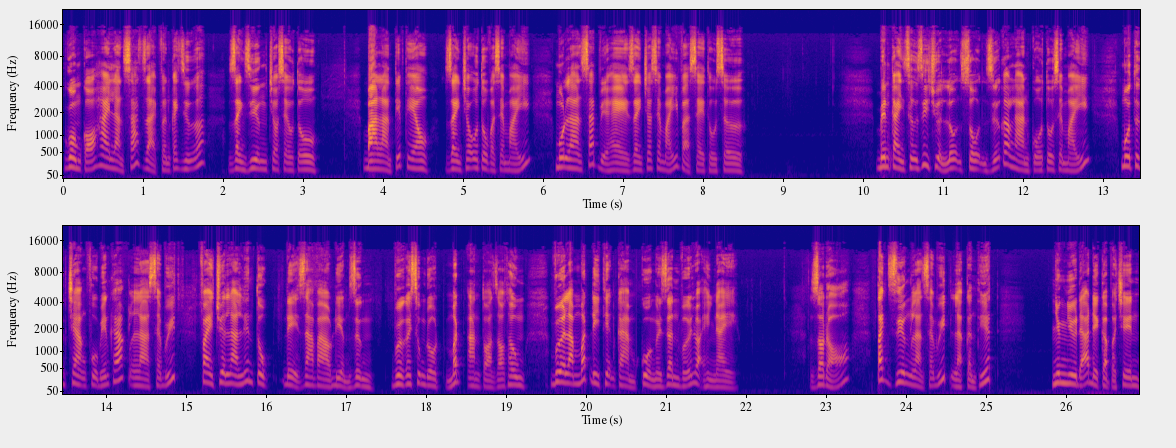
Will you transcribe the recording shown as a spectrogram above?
gồm có hai làn sát giải phân cách giữa, dành riêng cho xe ô tô, ba làn tiếp theo dành cho ô tô và xe máy, một làn sát vỉa hè dành cho xe máy và xe thô sơ. Bên cạnh sự di chuyển lộn xộn giữa các làn của ô tô xe máy, một thực trạng phổ biến khác là xe buýt phải chuyển làn liên tục để ra vào điểm dừng, vừa gây xung đột mất an toàn giao thông, vừa làm mất đi thiện cảm của người dân với loại hình này. Do đó, tách riêng làn xe buýt là cần thiết nhưng như đã đề cập ở trên,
